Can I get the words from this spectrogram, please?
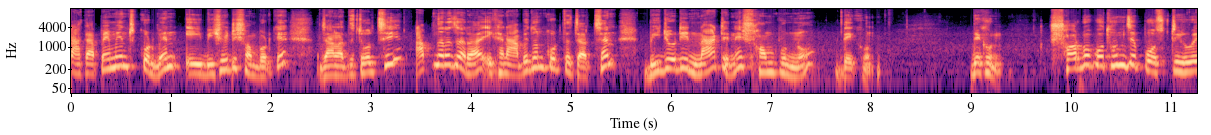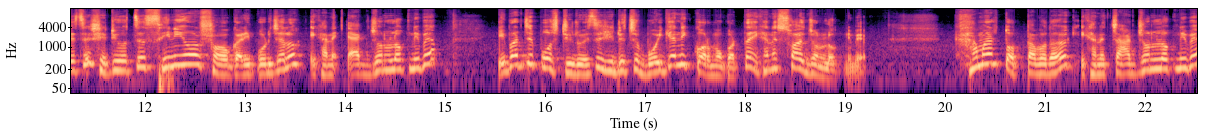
টাকা পেমেন্ট করবেন এই বিষয়টি সম্পর্কে জানাতে চলছি। আপনারা যারা এখানে আবেদন করতে চাচ্ছেন, ভিডিওটি না টেনে সম্পূর্ণ দেখুন। দেখুন, সর্বপ্রথম যে পোস্টটি রয়েছে সেটি হচ্ছে সিনিয়র সহকারী পরিচালক, এখানে একজন লোক নিবে। এবার যে পোস্টটি রয়েছে সেটি হচ্ছে বৈজ্ঞানিক কর্মকর্তা, এখানে ছয়জন লোক নিবে। খামার তত্ত্বাবধায়ক, এখানে চারজন লোক নিবে।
